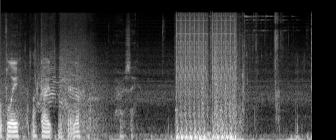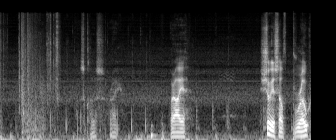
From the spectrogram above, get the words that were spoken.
Hopefully that guy. Okay, no. Where is he? That was close. Right. Where are you? Show yourself, bro.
